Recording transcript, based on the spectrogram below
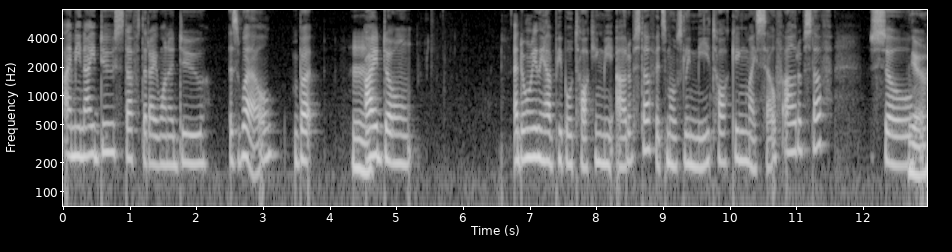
I mean, I do stuff that I want to do as well, but Hmm. I don't. I don't really have people talking me out of stuff. It's mostly me talking myself out of stuff. So Yeah.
